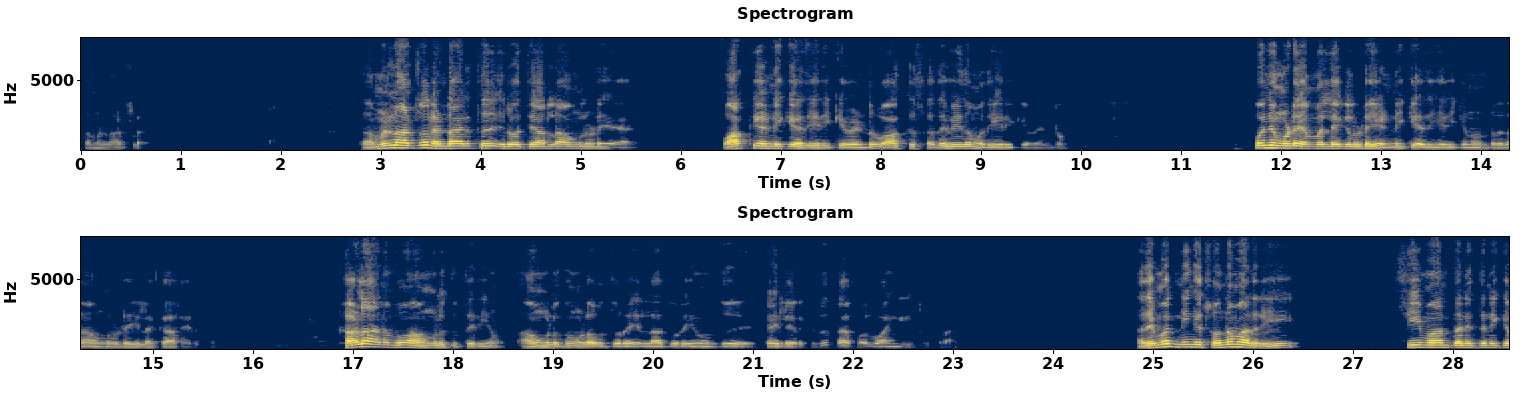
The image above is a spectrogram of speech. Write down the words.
தமிழ்நாட்டில். தமிழ்நாட்டில் ரெண்டாயிரத்து இருபத்தி ஆறுல அவங்களுடைய வாக்கு எண்ணிக்கை அதிகரிக்க வேண்டும் வாக்கு சதவீதம் அதிகரிக்க வேண்டும். கொஞ்சம் கூட எம்எல்ஏக்களுடைய எண்ணிக்கை அதிகரிக்கணுன்றது அவங்களுடைய இலக்காக இருக்கும். கள அனுபவம் அவங்களுக்கு தெரியும். அவங்களுக்கும் உளவுத்துறை எல்லா துறையும் வந்து கையில இருக்குது. தகவல் வாங்கிட்டு இருக்கிறாங்க. அதே மாதிரி நீங்க சொன்ன மாதிரி சீமான் தனித்து நிற்க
